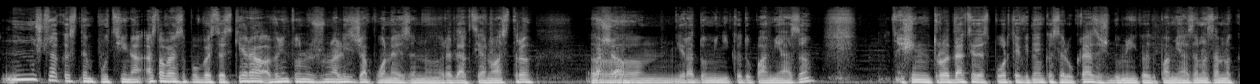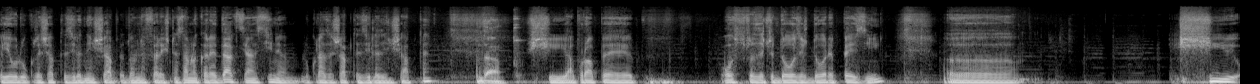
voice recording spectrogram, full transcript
Nu știu dacă suntem puțini. Asta vreau să povestesc. Ieri a venit un jurnalist japonez în redacția noastră Așa. Uh, era duminică după amiază și într-o redacție de sport, evident că se lucrează și duminică după amiază, nu înseamnă că eu lucrez șapte zile din șapte, doamne ferește, înseamnă că redacția în sine lucrează șapte zile din șapte. Da. Și aproape 18-20 de ore pe zi. Uh, și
